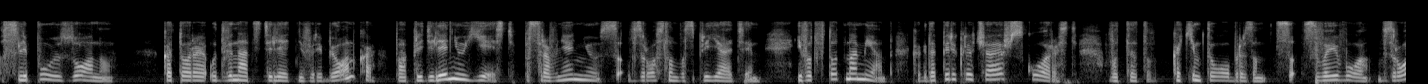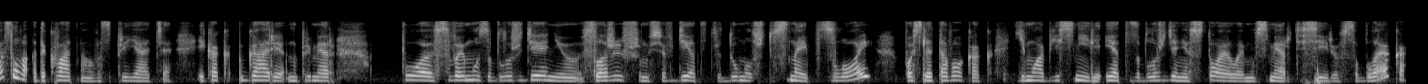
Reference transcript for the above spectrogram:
слепую зону, которая у 12-летнего ребенка по определению есть по сравнению с взрослым восприятием. И вот в тот момент, когда переключаешь скорость вот эту каким-то образом с своего взрослого адекватного восприятия, и как Гарри, например, по своему заблуждению, сложившемуся в детстве, думал, что Снейп злой, после того, как ему объяснили, и это заблуждение стоило ему смерти Сириуса Блэка,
